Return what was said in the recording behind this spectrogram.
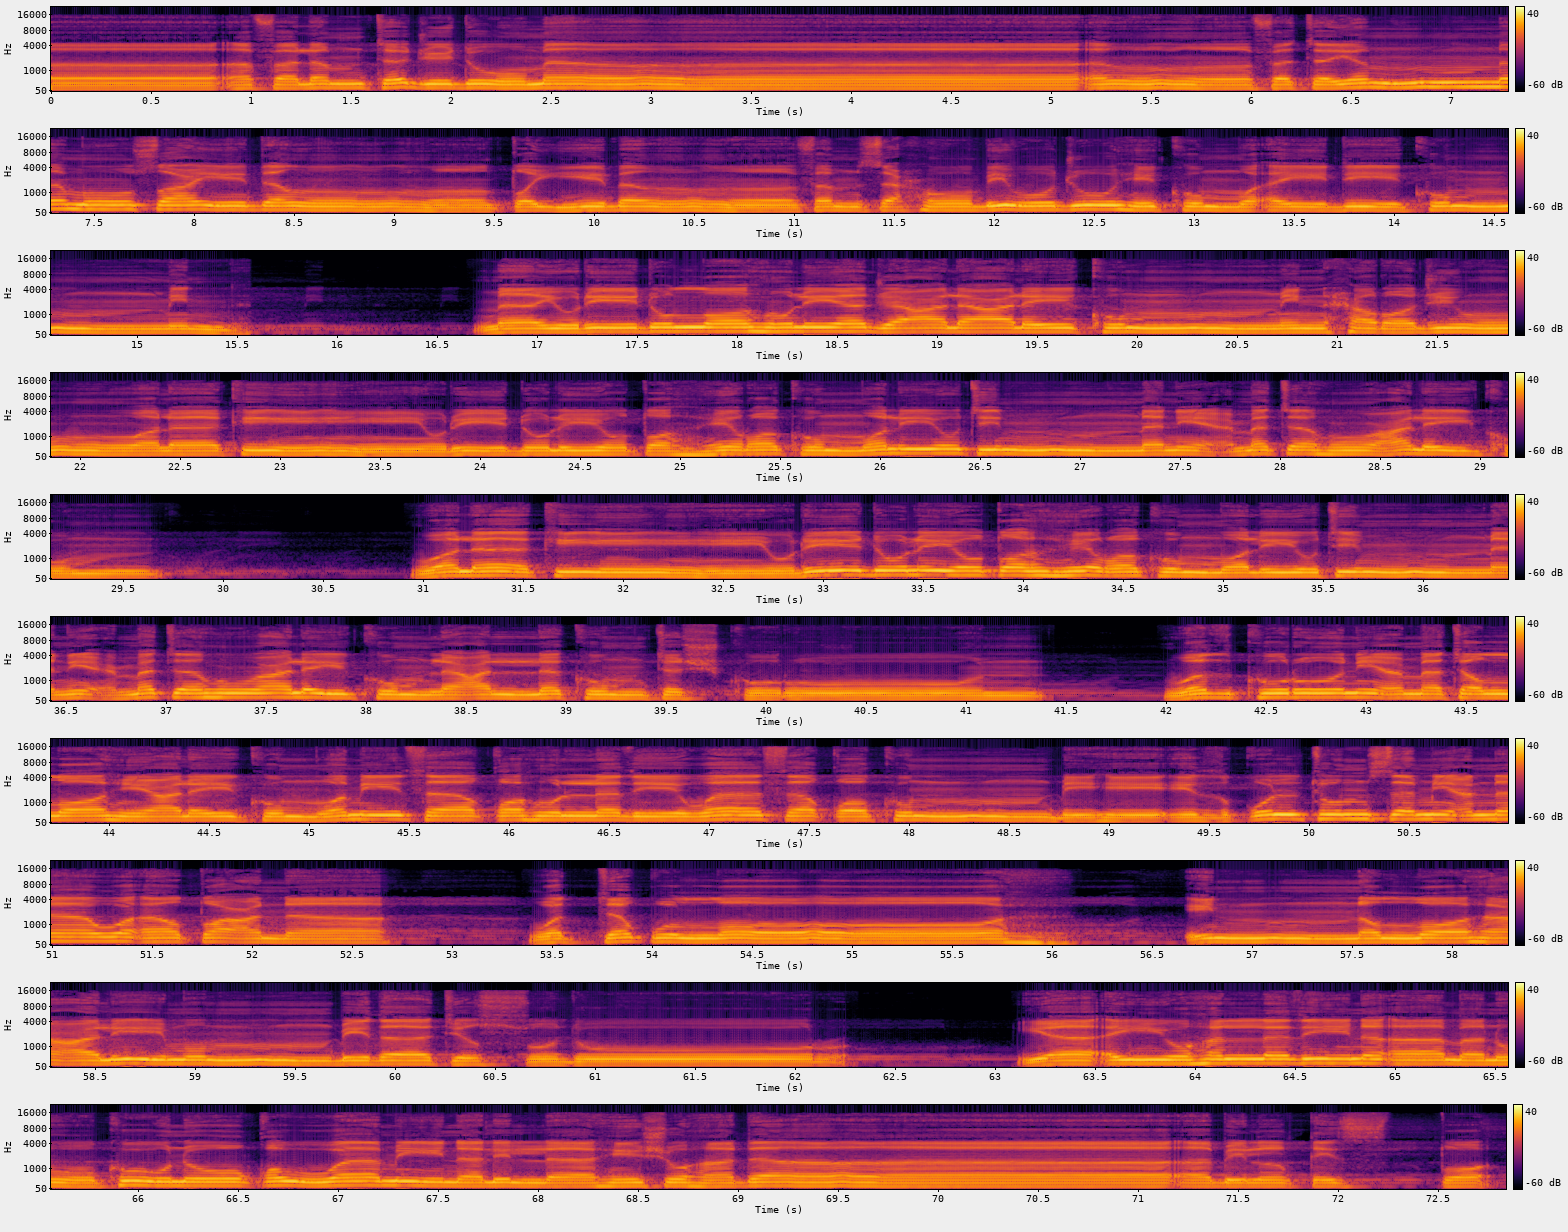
فلم تجدوا ماء فتيمموا صعيدا طيبا فامسحوا بوجوهكم وايديكم منه ما يريد الله ليجعل عليكم من حرج ولكن يريد ليطهركم وليتم نعمته عليكم ولكن يريد ليطهركم وليتم نعمته عليكم لعلكم تشكرون. واذكروا نعمة الله عليكم وميثاقه الذي واثقكم به إذ قلتم سمعنا وأطعنا. واتقوا الله ان الله عليم بذات الصدور يا ايها الذين امنوا كونوا قوامين لله شهداء بالقسط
